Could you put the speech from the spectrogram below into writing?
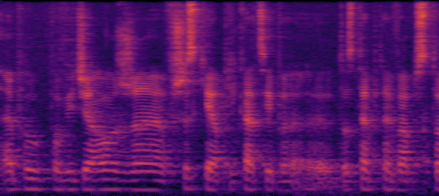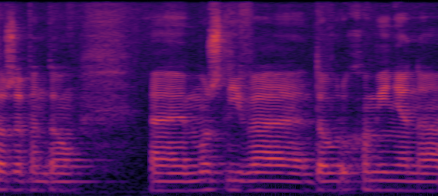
Apple powiedziało, że wszystkie aplikacje e, dostępne w App Store będą możliwe do uruchomienia na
